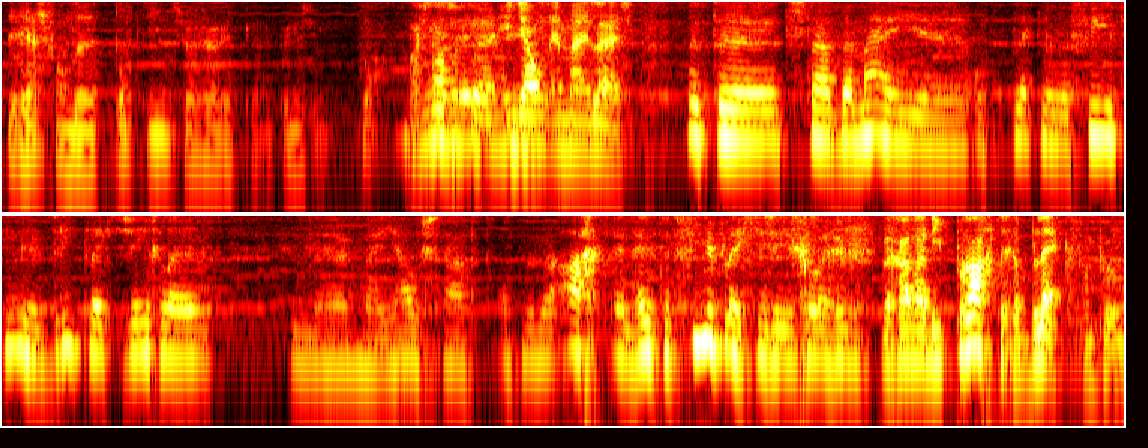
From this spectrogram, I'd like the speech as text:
de rest van de top 10. Zo zou je het eh, kunnen zien. Toch? Waar staat het eh, in jouw en mijn lijst? Het, het staat bij mij op plek nummer 14, heeft drie plekjes ingeleverd. En bij jou staat het op nummer 8 en heeft het vier plekjes ingeleverd. We gaan naar die prachtige Black van Pearl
